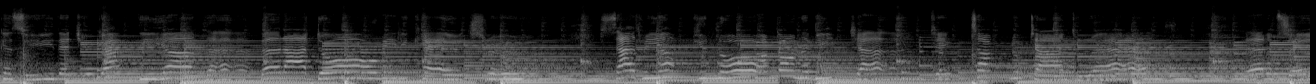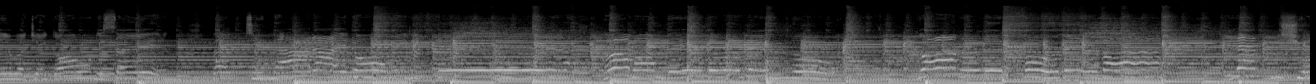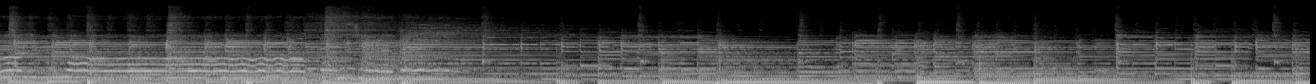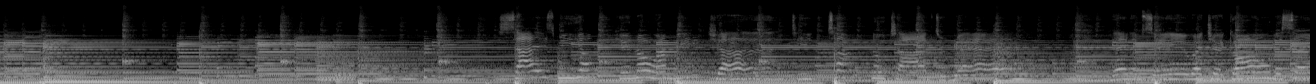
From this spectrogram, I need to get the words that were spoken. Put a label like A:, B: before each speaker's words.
A: can see that you got the other. but you're gonna say.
